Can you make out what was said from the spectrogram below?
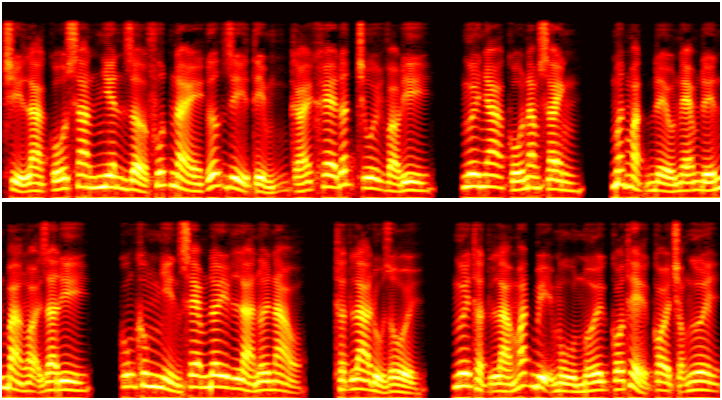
chỉ là cố san nhiên giờ phút này ước gì tìm cái khe đất chui vào đi, ngươi nha cố nam xanh, mất mặt đều ném đến bà ngoại ra đi, cũng không nhìn xem đây là nơi nào, thật là đủ rồi, ngươi thật là mắt bị mù mới có thể coi trọng ngươi.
